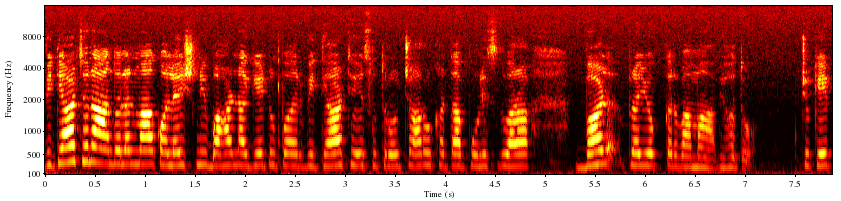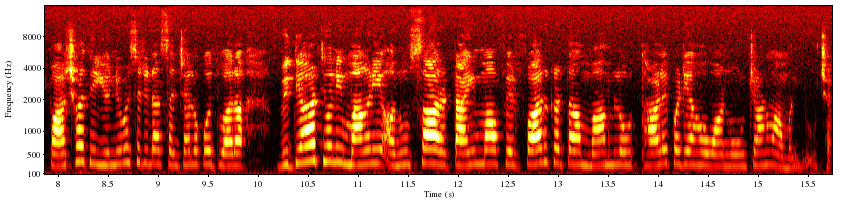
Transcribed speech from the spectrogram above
વિદ્યાર્થીઓના આંદોલનમાં કોલેજની બહારના ગેટ ઉપર વિદ્યાર્થીઓએ સૂત્રોચ્ચારો કરતા પોલીસ દ્વારા બળ પ્રયોગ કરવામાં આવ્યો હતો. જોકે પાછળથી યુનિવર્સિટીના સંચાલકો દ્વારા વિદ્યાર્થીઓની માંગણી અનુસાર ટાઈમમાં ફેરફાર કરતા મામલો થાળે પડ્યા હોવાનું જાણવા મળ્યું છે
